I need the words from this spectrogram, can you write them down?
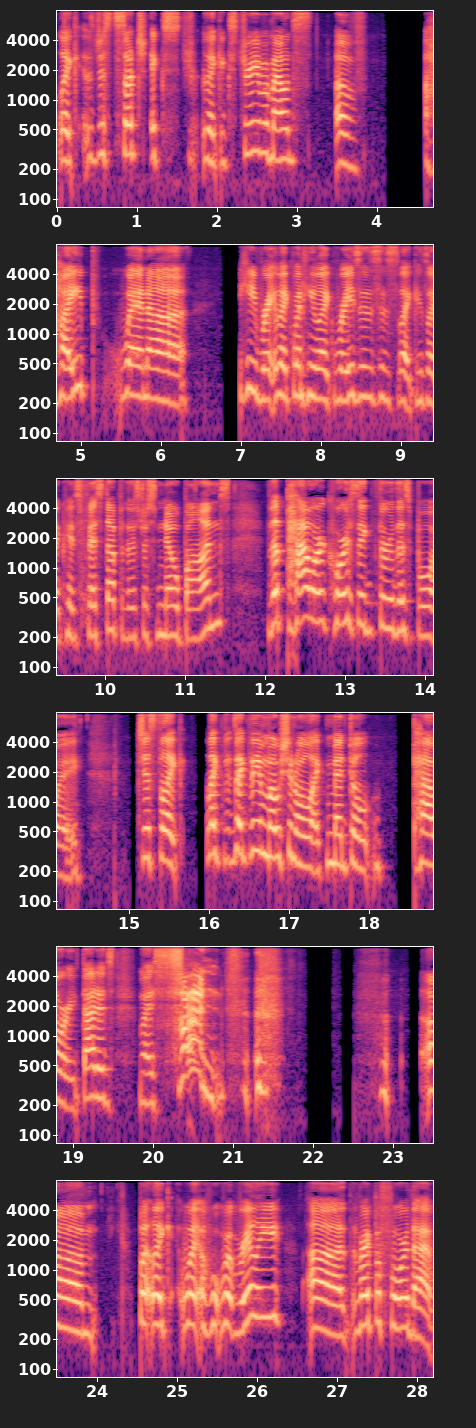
like just such ext- like extreme amounts of hype when uh he ra- like when he like raises his like his like his fist up and there's just no bonds. The power coursing through this boy. Just like like like the emotional like mental power. That is my son! Um but like what what really uh right before that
